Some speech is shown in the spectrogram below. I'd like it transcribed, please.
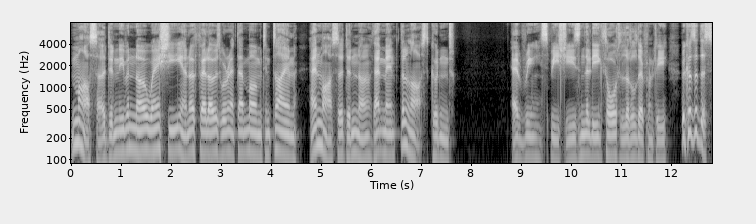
Marsa didn't even know where she and her fellows were at that moment in time, and Marsa didn't know that meant the last couldn't. Every species in the League thought a little differently. Because of this,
